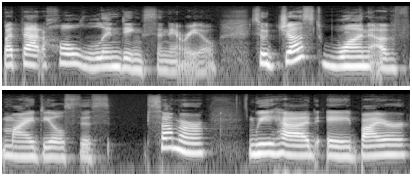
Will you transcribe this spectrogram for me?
but that whole lending scenario. So, just one of my deals this summer, we had a buyer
